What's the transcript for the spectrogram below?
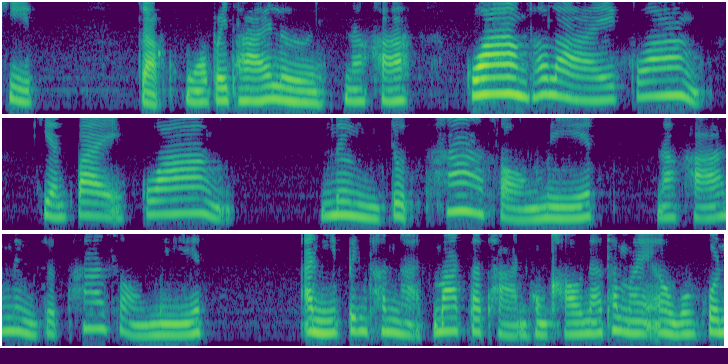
ขีดจากหัวไปท้ายเลยนะคะ กว้างเท่าไหร่กว้าง เขียนไปกว้าง 1.52 เมตรนะคะ 1.52 เมตร อันนี้เป็นขนาดมาตรฐานของเขานะทำไมเออบางคน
